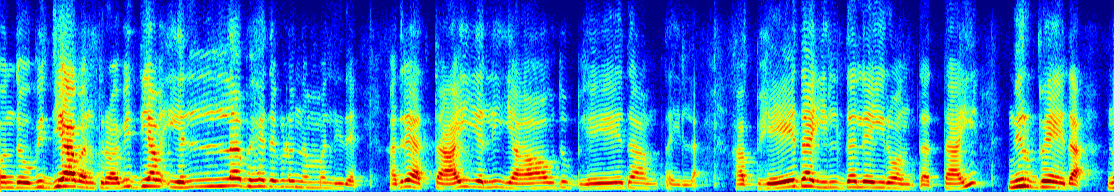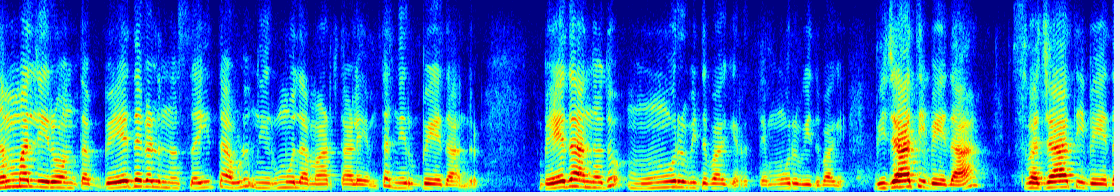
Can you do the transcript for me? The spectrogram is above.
ಒಂದು ವಿದ್ಯಾವಂತರು, ಅವಿದ್ಯಾ, ಎಲ್ಲ ಭೇದಗಳು ನಮ್ಮಲ್ಲಿದೆ. ಆದ್ರೆ ಆ ತಾಯಿಯಲ್ಲಿ ಯಾವುದು ಭೇದ ಅಂತ ಇಲ್ಲ. ಆ ಭೇದ ಇಲ್ದಲೇ ಇರೋಂಥ ತಾಯಿ ನಿರ್ಭೇದ. ನಮ್ಮಲ್ಲಿರುವಂತ ಭೇದಗಳನ್ನು ಸಹಿತ ಅವಳು ನಿರ್ಮೂಲ ಮಾಡ್ತಾಳೆ ಅಂತ ನಿರ್ಭೇದ ಅಂದ್ರು. ಭೇದ ಅನ್ನೋದು ಮೂರು ವಿಧವಾಗಿರುತ್ತೆ, ಮೂರು ವಿಧವಾಗಿ. ವಿಜಾತಿ ಭೇದ, ಸ್ವಜಾತಿ ಭೇದ,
